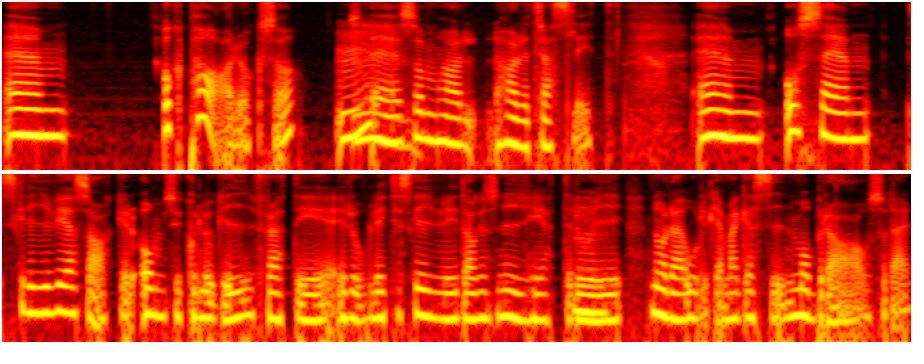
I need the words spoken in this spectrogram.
Ehm, och par också Mm. eh, som har, har det trassligt. Ehm, och sen skriver jag saker om psykologi för att det är roligt. Jag skriver i Dagens Nyheter och Mm. i några olika magasin, Må bra och sådär.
